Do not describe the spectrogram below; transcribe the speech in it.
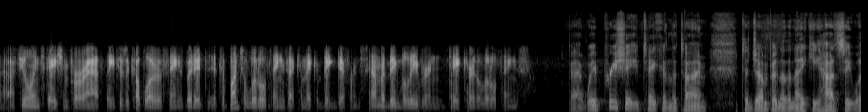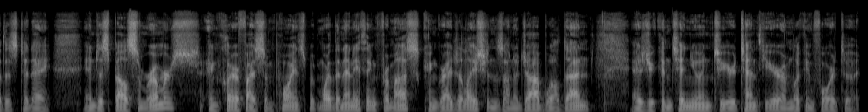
a fueling station for our athletes. There's a couple other things, but it, it's a bunch of little things that can make a big difference. I'm a big believer in take care of the little things. Pat. We appreciate you taking the time to jump into the Nike hot seat with us today and dispel some rumors and clarify some points. But more than anything, from us, congratulations on a job well done. As you continue into your 10th year, I'm looking forward to it.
